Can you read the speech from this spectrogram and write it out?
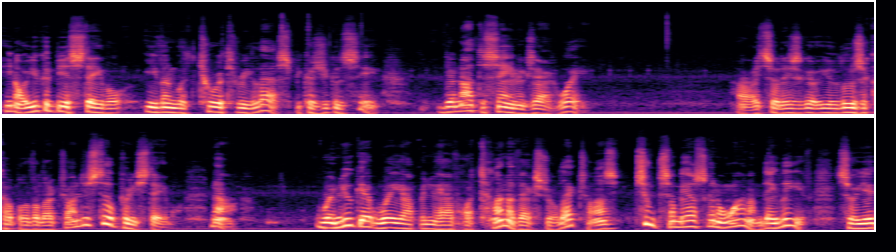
you know, you could be a stable even with two or three less because you can see they're not the same exact weight. All right, so these go, you lose a couple of electrons, you're still pretty stable. Now, when you get way up and you have a ton of extra electrons, somebody else is going to want them. They leave. So your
